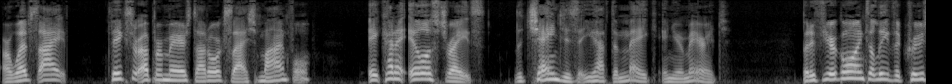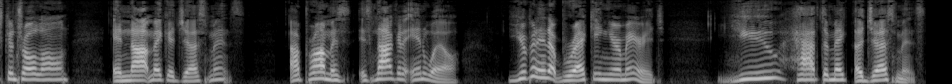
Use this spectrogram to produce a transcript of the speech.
our website, fixeruppermarriage.org slash mindful, it kind of illustrates the changes that you have to make in your marriage. But if you're going to leave the cruise control on and not make adjustments, I promise it's not going to end well. You're going to end up wrecking your marriage. You have to make adjustments.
